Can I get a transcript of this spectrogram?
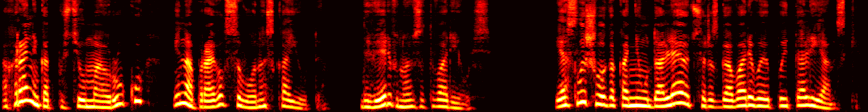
Охранник отпустил мою руку и направился вон из каюты. Дверь вновь затворилась. Я слышала, как они удаляются, разговаривая по-итальянски,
